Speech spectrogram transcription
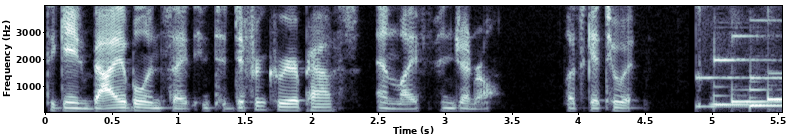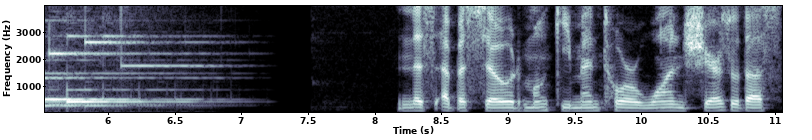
to gain valuable insight into different career paths and life in general. Let's get to it. In this episode, Monkey Mentor One shares with us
